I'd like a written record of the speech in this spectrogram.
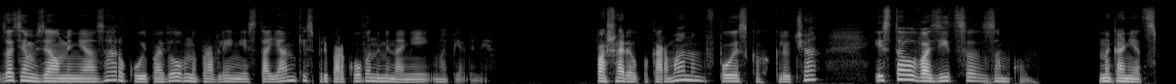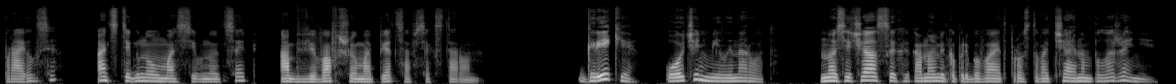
Затем взял меня за руку и повел в направлении стоянки с припаркованными на ней мопедами. Пошарил по карманам в поисках ключа и стал возиться с замком. Наконец справился, отстегнул массивную цепь, обвивавшую мопед со всех сторон. Греки — очень милый народ, но сейчас их экономика пребывает просто в отчаянном положении.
